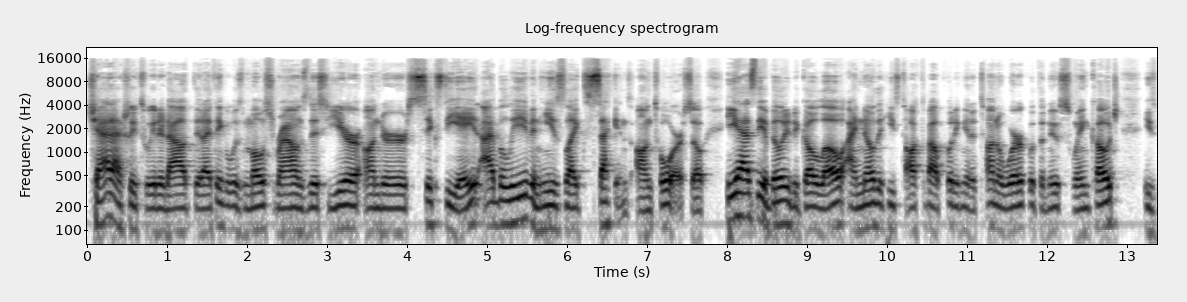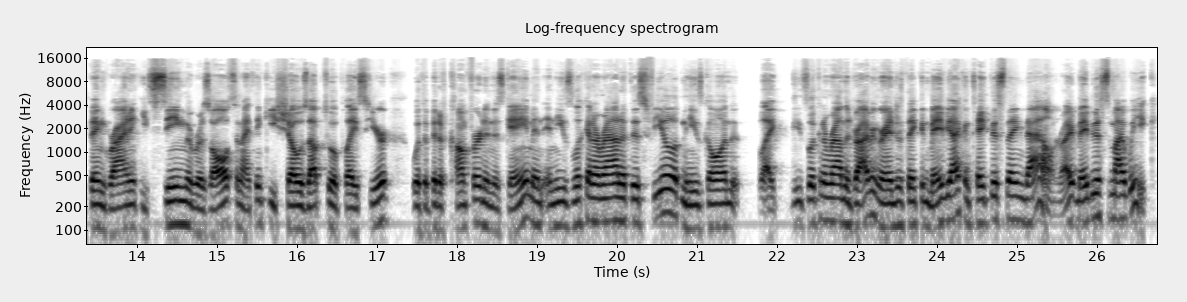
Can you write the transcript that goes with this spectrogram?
Chad actually tweeted out that I think it was most rounds this year under 68, I believe. And he's like second on tour. So he has the ability to go low. I know that he's talked about putting in a ton of work with the new swing coach. He's been grinding, he's seeing the results. And I think he shows up to a place here with a bit of comfort in his game. And, and he's looking around at this field and he's going, like, he's looking around the driving range and thinking, maybe I can take this thing down, right? Maybe this is my week.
